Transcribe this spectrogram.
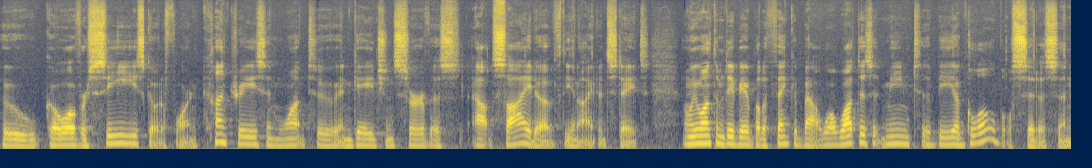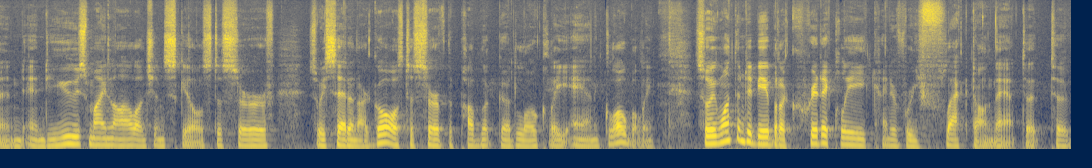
who go overseas, go to foreign countries, and want to engage in service outside of the United States. And we want them to be able to think about, well, what does it mean to be a global citizen and, and use my knowledge and skills to serve, as we said in our goals, to serve the public good locally and globally. So we want them to be able to critically kind of reflect on that, to, to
